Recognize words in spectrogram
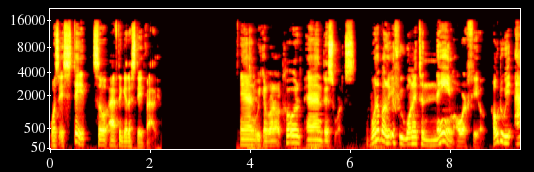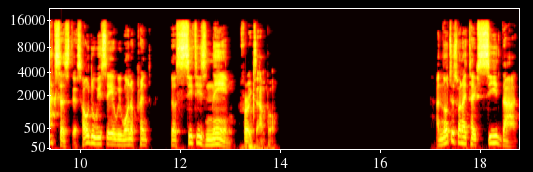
was a state, so I have to get a state value. And we can run our code and this works. What about if we wanted to name our field? How do we access this? How do we say we want to print the city's name, for example? And notice when I type c dot,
